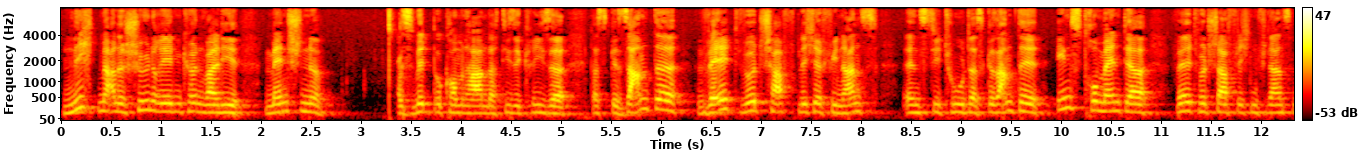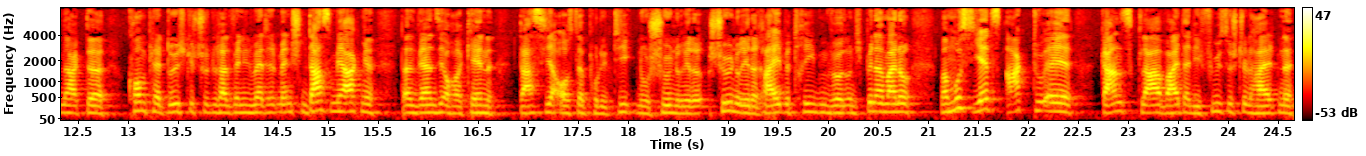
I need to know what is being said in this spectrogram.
nicht mehr alles schönreden können, weil die Menschen es mitbekommen haben, dass diese Krise das gesamte weltwirtschaftliche Finanzinstitut, das gesamte Instrument der weltwirtschaftlichen Finanzmärkte komplett durchgeschüttelt hat. Wenn die Menschen das merken, dann werden sie auch erkennen, dass hier aus der Politik nur Schönrede, Schönrederei betrieben wird. Und ich bin der Meinung, man muss jetzt aktuell ganz klar weiter die Füße stillhalten.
